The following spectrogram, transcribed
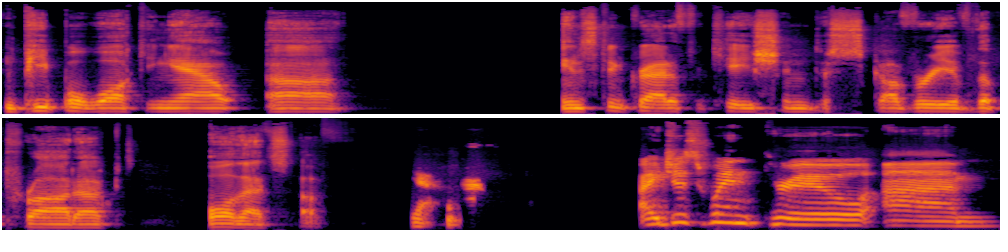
and people walking out, uh, instant gratification, discovery of the product, all that stuff. Yeah. I just went through. Um,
